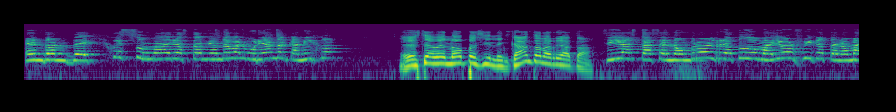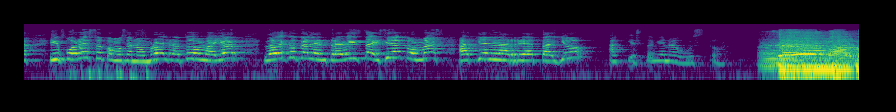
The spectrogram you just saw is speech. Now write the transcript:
en donde, hijo de su madre, hasta me andaba albureando el canijo. Este Abel López y le encanta la riata. Sí, hasta se nombró el reatudo mayor, fíjate nomás. Y por eso, como se nombró el reatudo mayor, lo dejo con la entrevista y siga con más aquí en La Riata. Yo aquí estoy bien a gusto. Queridísimos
